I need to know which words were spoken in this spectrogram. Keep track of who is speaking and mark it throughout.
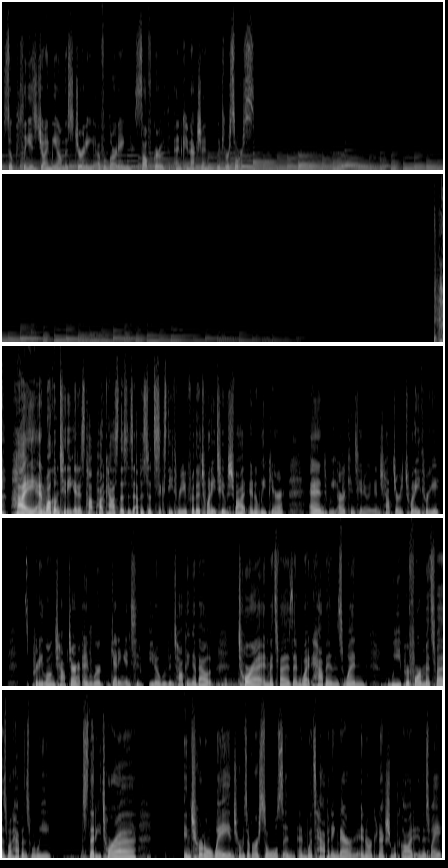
Speaker 1: So please join me on this journey of learning, self growth, and connection with your source. Hi, and welcome to the It Is Taught podcast. This is episode 63 for the 22 of Shvat in a leap year. And we are continuing in chapter 23. It's a pretty long chapter, and we're getting into, you know, we've been talking about Torah and mitzvahs and what happens when we perform mitzvahs, what happens when we study Torah, internal way in terms of our souls and and what's happening there in our connection with God in this way.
